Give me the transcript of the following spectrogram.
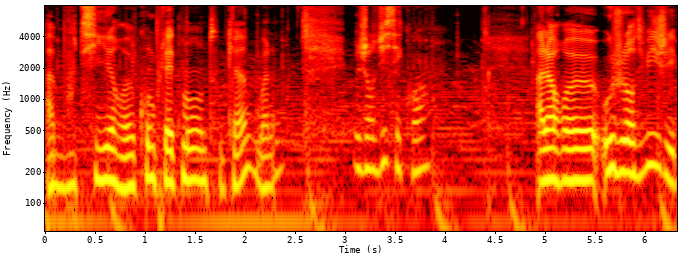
aboutir euh, complètement en tout cas. Voilà. Aujourd'hui, c'est quoi? Alors euh, aujourd'hui, j'ai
